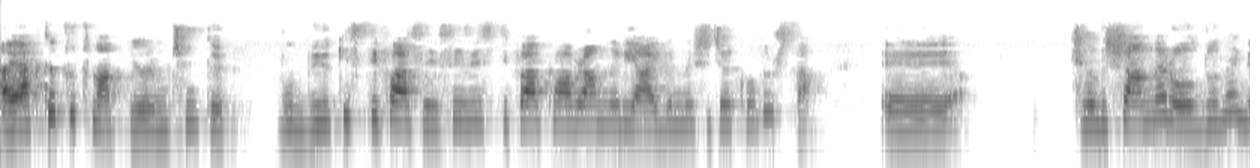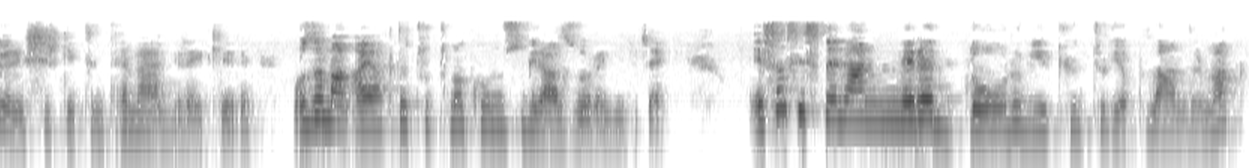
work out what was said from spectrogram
ayakta tutmak diyorum çünkü bu büyük istifa, sessiz istifa kavramları yaygınlaşacak olursa çalışanlar olduğuna göre şirketin temel direkleri. O zaman ayakta tutma konusu biraz zora girecek. Esas istenenlere doğru bir kültür yapılandırmak,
